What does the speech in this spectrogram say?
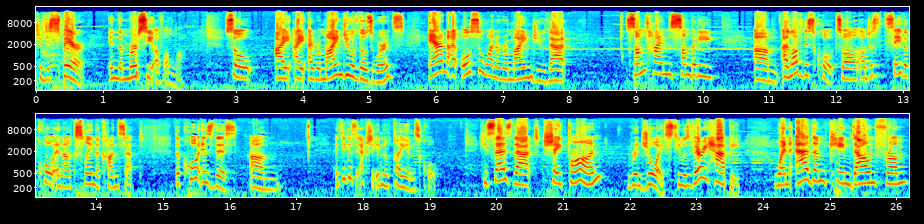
to despair in the mercy of Allah. So I, I, I remind you of those words. And I also want to remind you that sometimes somebody, um, I love this quote. So I'll, I'll just say the quote and I'll explain the concept. The quote is this. Um, I think it's actually Ibn al-Qayyim's quote. He says that Shaitan rejoiced. He was very happy when Adam came down from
